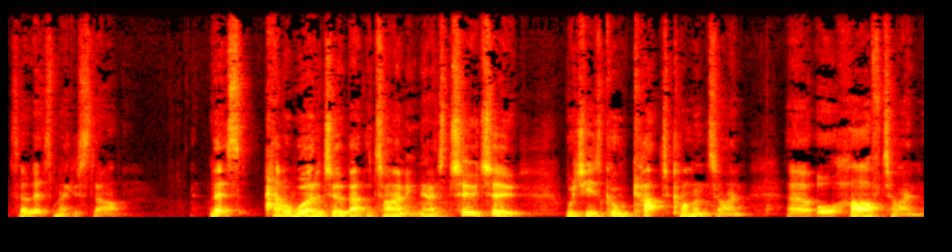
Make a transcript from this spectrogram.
so let's make a start. Let's have a word or two about the timing. Now it's 2 2, which is called cut common time, uh, or half time,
